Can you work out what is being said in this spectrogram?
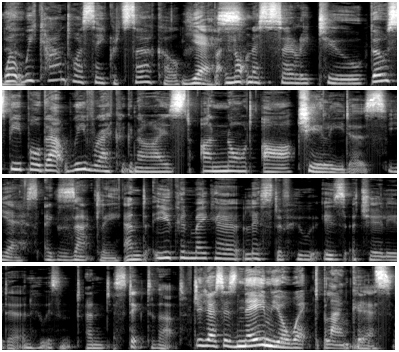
Well, we can to our sacred circle. Yes. But not necessarily to those people that we've recognized are not our cheerleaders. Yes, exactly. And you can make a list of who is a cheerleader and who isn't and stick to that. Julia says, name your wet blankets, Yes.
